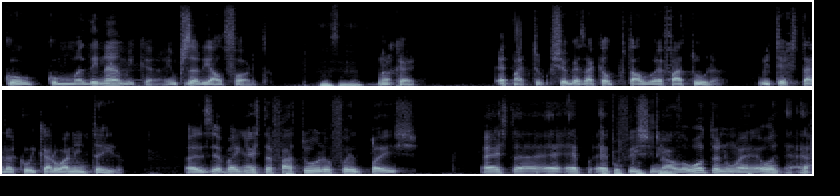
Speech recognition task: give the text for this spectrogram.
com, com uma dinâmica empresarial forte, uhum. ok? É pá, tu chegas àquele portal do e-fatura e tens que estar a clicar o ano inteiro a dizer, bem, esta fatura foi de peixe, esta é, é, é, é profissional, a outra não é. A outra, é.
